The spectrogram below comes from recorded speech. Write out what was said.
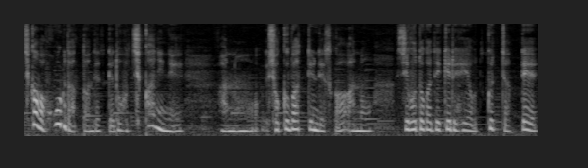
地下はホールだったんですけど地下にねあの職場っていうんですかあの仕事ができる部屋を作っちゃって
